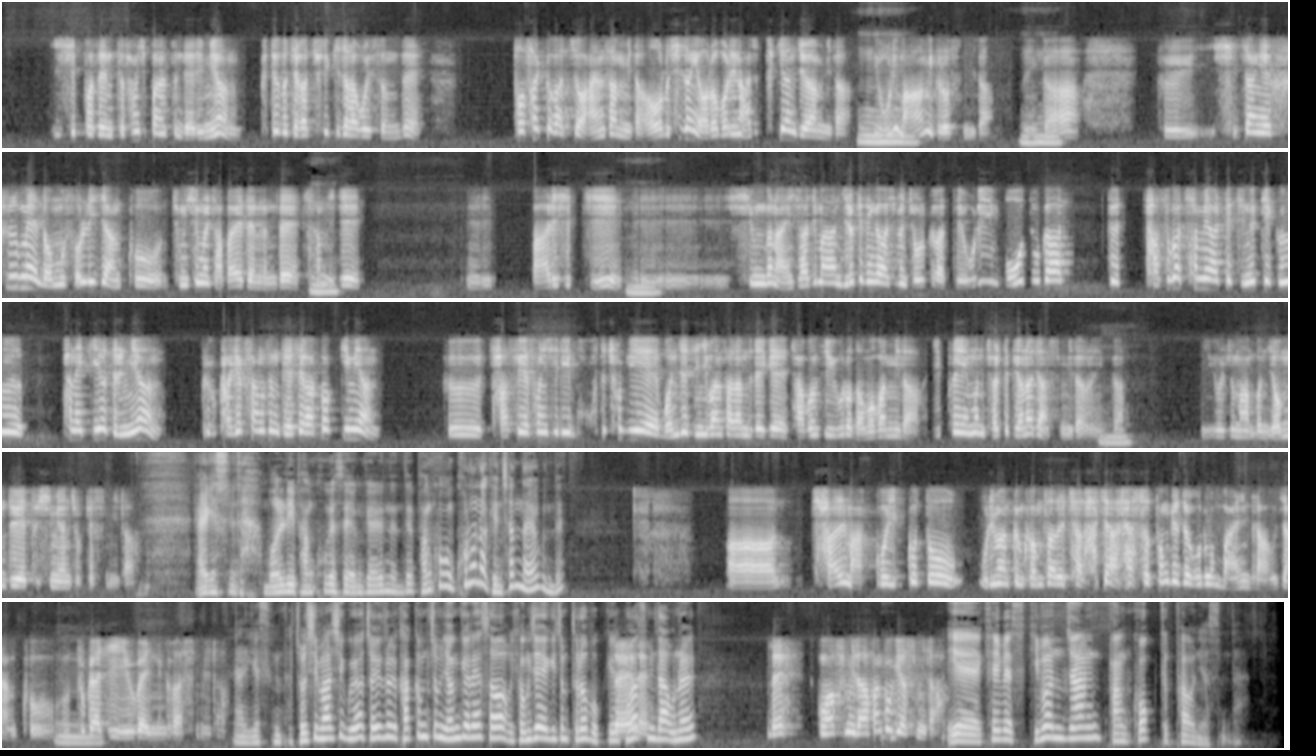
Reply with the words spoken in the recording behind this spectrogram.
20% 30% 내리면 그때도 제가 출입 기자를 하고 있었는데 더 살 것 같죠? 안 삽니다. 어로 시장이 얼어버리는 아주 특이한 제화입니다. 음. 우리 마음이 그렇습니다. 그러니까 음. 그 시장의 흐름에 너무 쏠리지 않고 중심을 잡아야 되는데 참 음. 이게 말이 쉽지 음. 쉬운 건 아니죠. 하지만 이렇게 생각하시면 좋을 것 같아요. 우리 모두가 그 다수가 참여할 때 뒤늦게 그 판에 끼어들면 그리고 가격 상승 대세가 꺾이면 그 다수의 손실이 모두 초기에 먼저 진입한 사람들에게 자본 수익으로 넘어갑니다. 이 프레임은 절대 변하지 않습니다. 그러니까 음. 이걸 좀 한번 염두에 두시면 좋겠습니다. 알겠습니다. 멀리 방콕에서 연결했는데 방콕은 코로나 괜찮나요, 근데? 아, 잘 맞고 있고 또 우리만큼 검사를 잘 하지 않아서 통계적으로 많이 나오지 않고 음. 두 가지 이유가 있는 것 같습니다. 알겠습니다. 조심하시고요. 저희들 가끔 좀 연결해서 경제 얘기 좀 들어볼게요. 네네. 고맙습니다. 오늘. 네, 고맙습니다. 방콕이었습니다. 예, KBS 김원장 방콕 특파원이었습니다.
